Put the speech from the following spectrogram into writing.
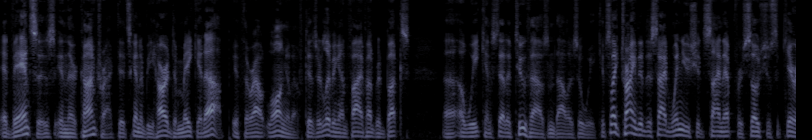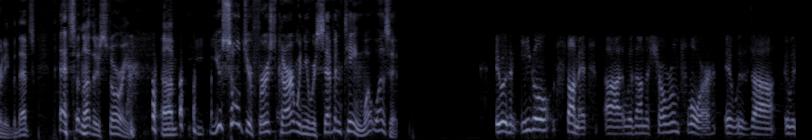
advances in their contract, it's going to be hard to make it up if they're out long enough because they're living on five hundred bucks uh, a week instead of two thousand dollars a week. It's like trying to decide when you should sign up for Social Security, but that's that's another story. Um, you sold your first car when you were seventeen. What was it? It was an Eagle Summit. Uh, it was on the showroom floor. It was uh, it was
